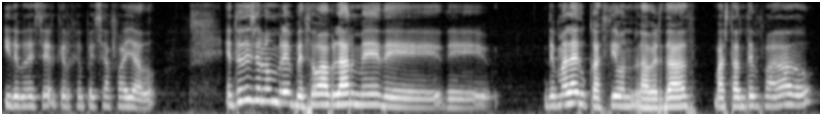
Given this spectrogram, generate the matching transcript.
y debe de ser que el GPS ha fallado. Entonces el hombre empezó a hablarme de, de, de mala educación, la verdad, bastante enfadado,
